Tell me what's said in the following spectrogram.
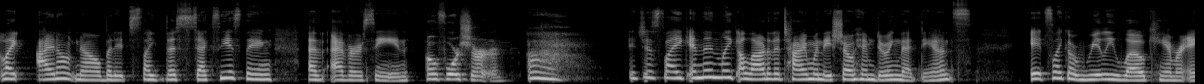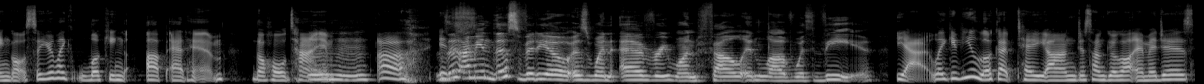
like I don't know, but it's like the sexiest thing I've ever seen. oh for sure ah, It's just like and then like a lot of the time when they show him doing that dance, it's like a really low camera angle. So you're like looking up at him the whole time. Mm-hmm. Ugh, it's, Thi- i mean this video is when everyone fell in love with v yeah, like if you look up Tae Hyung just on Google Images,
